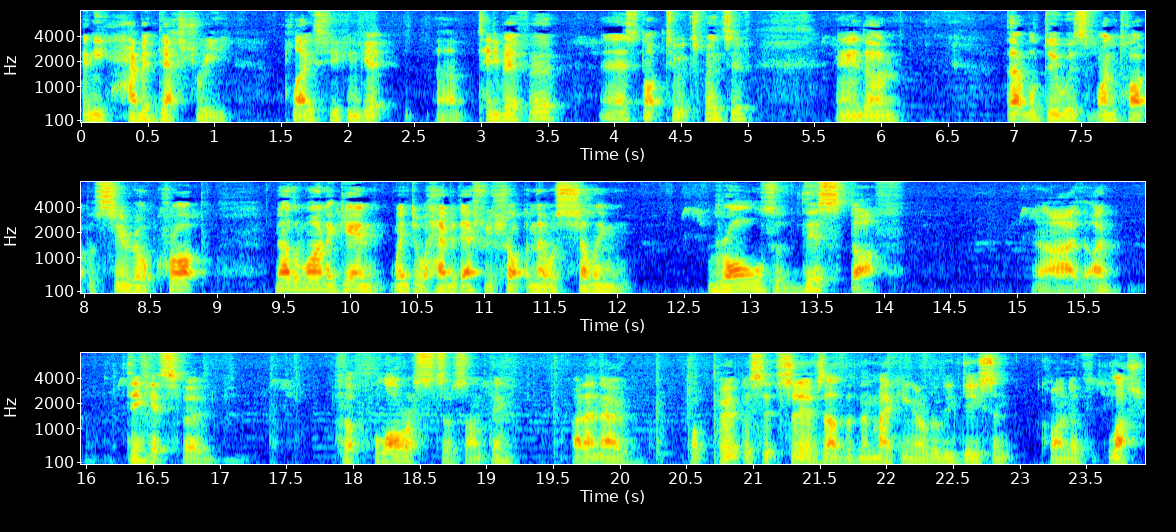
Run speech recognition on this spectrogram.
any haberdashery place, you can get uh, teddy bear fur. Eh, it's not too expensive, and um, that will do as one type of cereal crop. Another one, again, went to a haberdashery shop and they were selling rolls of this stuff. Uh, I think it's for for florists or something. I don't know what purpose it serves other than making a really decent kind of lush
